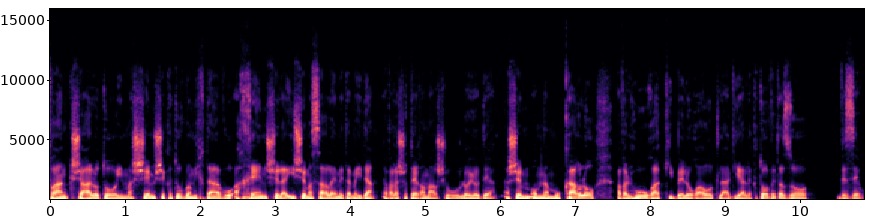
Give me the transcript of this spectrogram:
פרנק שאל אותו אם השם שכתוב במכתב הוא אכן של האיש שמסר להם את המידע, אבל השוטר אמר שהוא לא יודע. השם אמנם מוכר לו, אבל הוא רק קיבל הוראות להגיע לכתובת הזו, וזהו.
